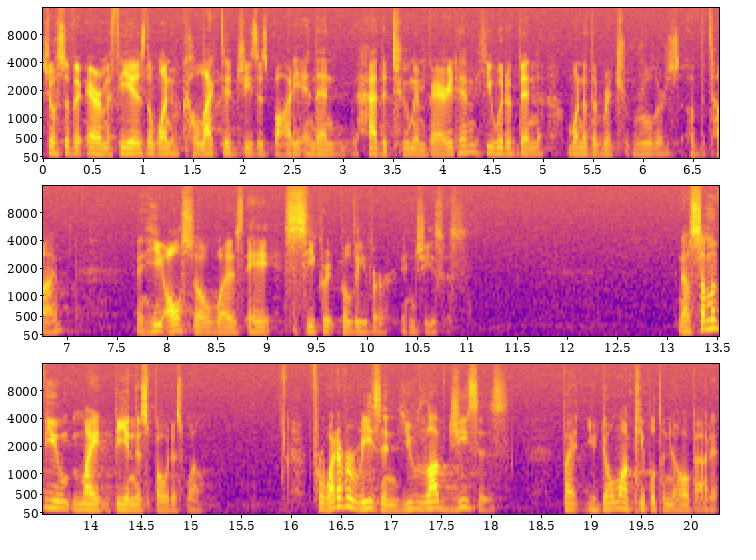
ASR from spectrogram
Joseph of Arimathea is the one who collected Jesus' body and then had the tomb and buried him. He would have been one of the rich rulers of the time. And he also was a secret believer in Jesus. Now, some of you might be in this boat as well. For whatever reason, you love Jesus, but you don't want people to know about it.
